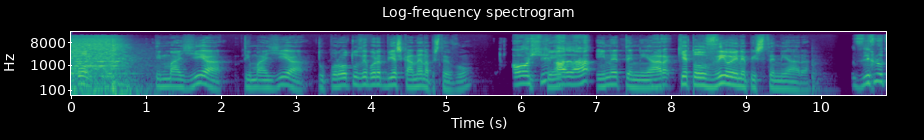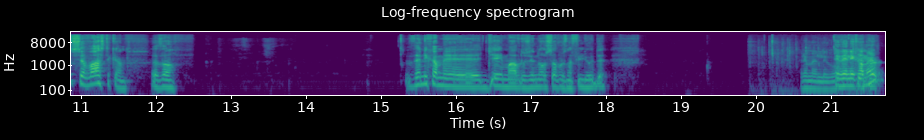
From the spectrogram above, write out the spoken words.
Λοιπόν, τη μαγεία, τη μαγεία του πρώτου δεν μπορεί να την πιέσει κανένα πιστεύω. Όχι, αλλά... Είναι ταινιάρα και το 2 είναι επίσης ταινιάρα. Δείχνω ότι σεβάστηκαν εδώ. Δεν είχαμε γκέι μαύρους δεινόσαυρους να φιλιούνται. Περίμενε λίγο. Τι δεν είχαμε;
